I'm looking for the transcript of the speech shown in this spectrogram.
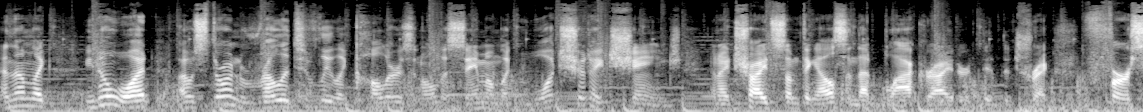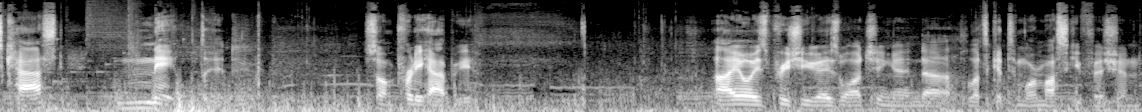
And then I'm like, you know what? I was throwing relatively like colors and all the same. I'm like, what should I change? And I tried something else, and that Black Rider did the trick. First cast, nailed it. So I'm pretty happy. I always appreciate you guys watching, and uh, let's get to more muskie fishing.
